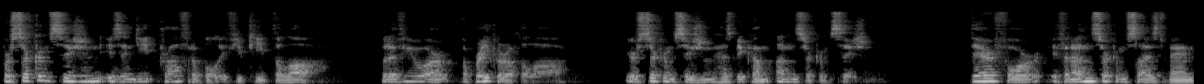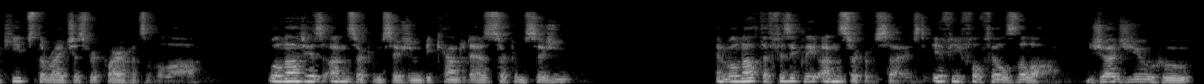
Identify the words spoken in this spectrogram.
For circumcision is indeed profitable if you keep the law, but if you are a breaker of the law, your circumcision has become uncircumcision. Therefore, if an uncircumcised man keeps the righteous requirements of the law, will not his uncircumcision be counted as circumcision? And will not the physically uncircumcised, if he fulfills the law, judge you who,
